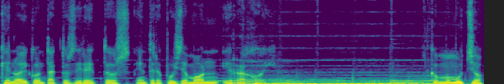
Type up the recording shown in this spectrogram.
que no hay contactos directos entre Puigdemont y Rajoy como mucho,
